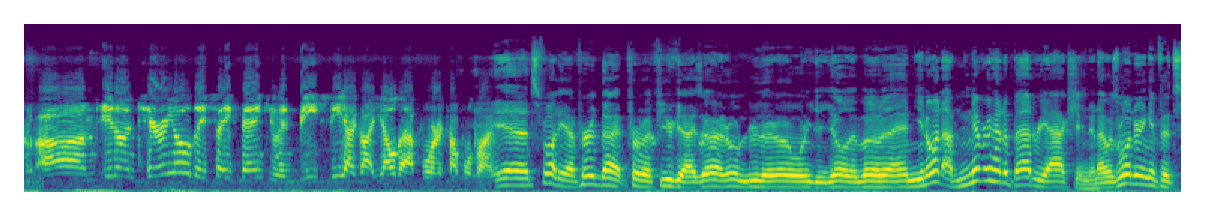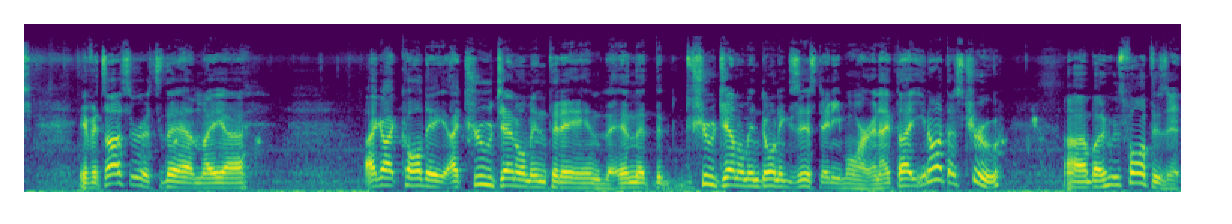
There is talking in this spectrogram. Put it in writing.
Um, in Ontario, they say thank you. In BC, I got yelled at for it a couple times. Yeah, it's funny. I've heard that from a few guys. Oh, I don't do that. I don't want to get yelled at. blah, blah, blah. And you know what? I've never had a bad reaction, and I was wondering if it's if it's us or it's them. I uh, I got called a, a true gentleman today, and and that the true gentlemen don't exist anymore. And I thought, you know what? That's true. Uh, but whose fault is it?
